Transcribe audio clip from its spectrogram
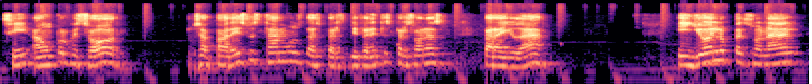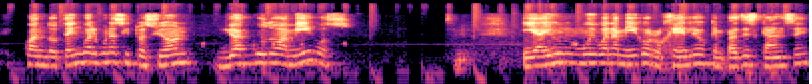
¿sí? A un profesor. O sea, para eso estamos las diferentes personas, para ayudar. Y yo en lo personal, cuando tengo alguna situación, yo acudo a amigos. Y hay un muy buen amigo, Rogelio, que en paz descanse,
